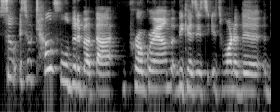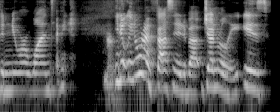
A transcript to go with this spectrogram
So, so tell us a little bit about that program because it's it's one of the the newer ones. I mean, you know, you know what I'm fascinated about generally is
